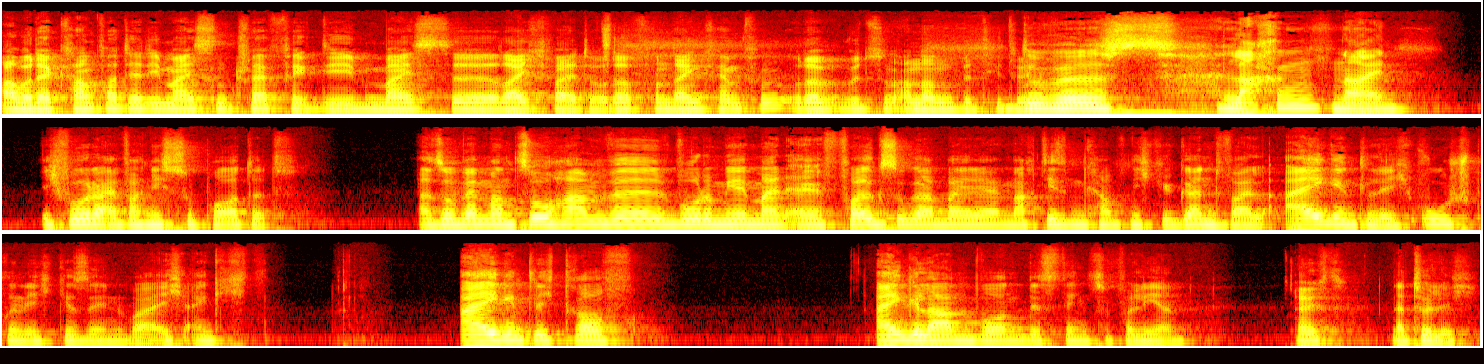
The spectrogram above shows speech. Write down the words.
Aber der Kampf hat ja die meisten Traffic, die meiste Reichweite, oder? Von deinen Kämpfen? Oder würdest du einen anderen betiteln? Du wirst lachen? Nein. Ich wurde einfach nicht supported. Also, wenn man es so haben will, wurde mir mein Erfolg sogar bei der, nach diesem Kampf nicht gegönnt, weil eigentlich, ursprünglich gesehen, war ich eigentlich, eigentlich drauf eingeladen worden, das Ding zu verlieren. Echt? Natürlich.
